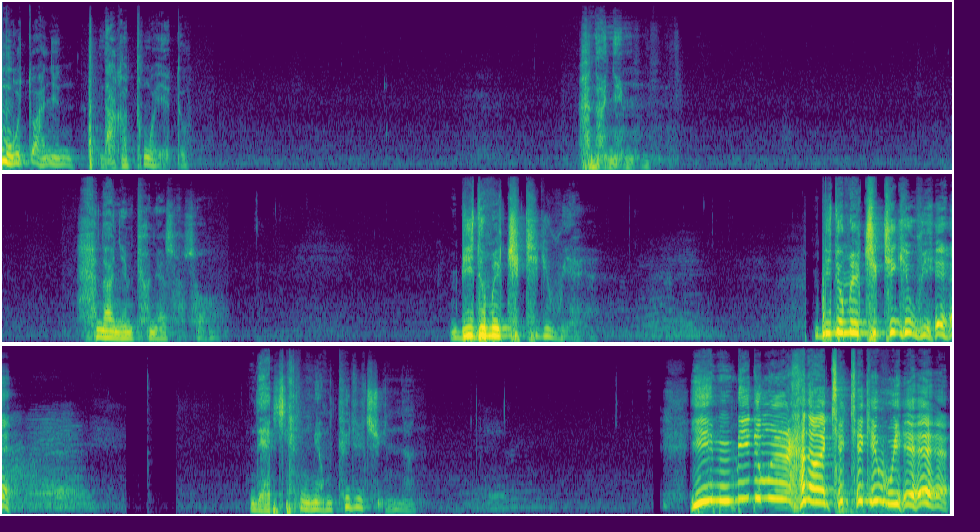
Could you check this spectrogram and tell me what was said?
아무것도 아닌 나 같은 거에도 하나님 하나님 편에 서서 믿음을 지키기 위해. 믿음을 지키기 위해 내 생명 드릴 수 있는 이 믿음을 하나 지키기 위해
